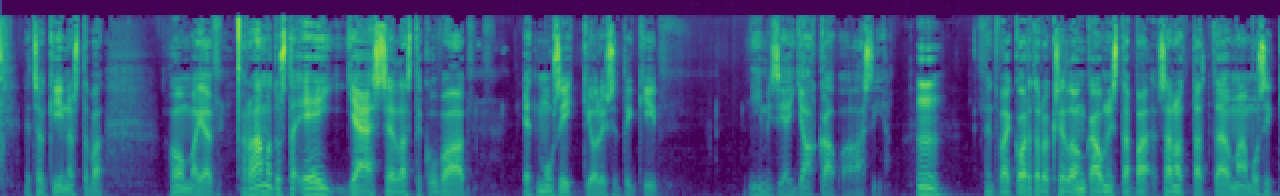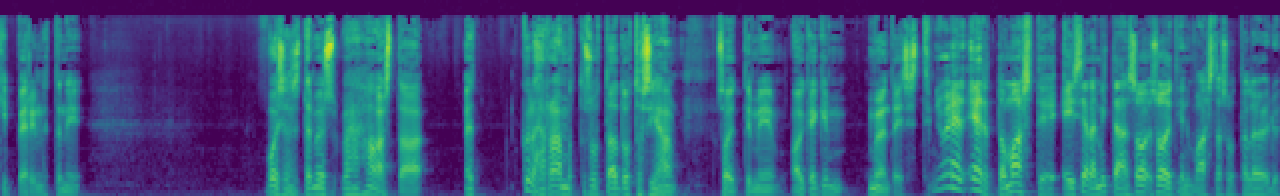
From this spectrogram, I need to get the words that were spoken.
Että se on kiinnostava homma. Ja raamatusta ei jää sellaista kuvaa, että musiikki olisi jotenkin ihmisiä jakava asia. Mm. Nyt vaikka ortodoksilla on kaunis tapa sanottaa tätä omaa musiikkiperinnettä, niin voisihan sitä myös vähän haastaa, että kyllähän raamattu suhtautuu tosiaan soittimiin oikeinkin myönteisesti. No eh- ehdottomasti, ei siellä mitään so- soitin vastaisuutta löydy.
